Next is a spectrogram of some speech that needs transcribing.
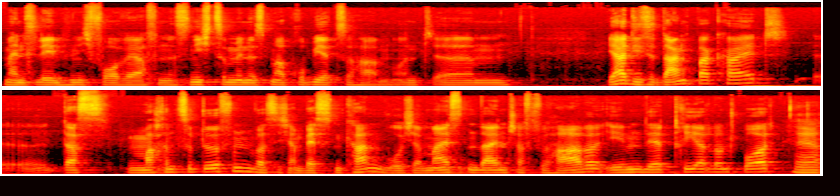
meines Lebens nicht vorwerfen, es nicht zumindest mal probiert zu haben. Und ähm, ja, diese Dankbarkeit, äh, das machen zu dürfen, was ich am besten kann, wo ich am meisten Leidenschaft für habe, eben der Triathlonsport, ja.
